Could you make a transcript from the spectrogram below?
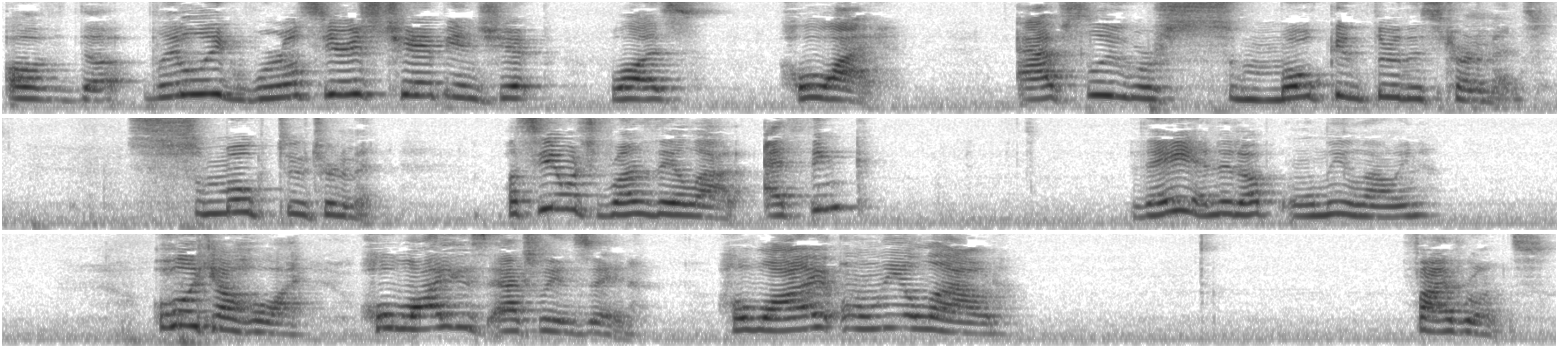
of the Little League World Series Championship was Hawaii. Absolutely, we're smoking through this tournament. Smoked through the tournament. Let's see how much runs they allowed. I think they ended up only allowing. Holy cow, Hawaii. Hawaii is actually insane. Hawaii only allowed five runs.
